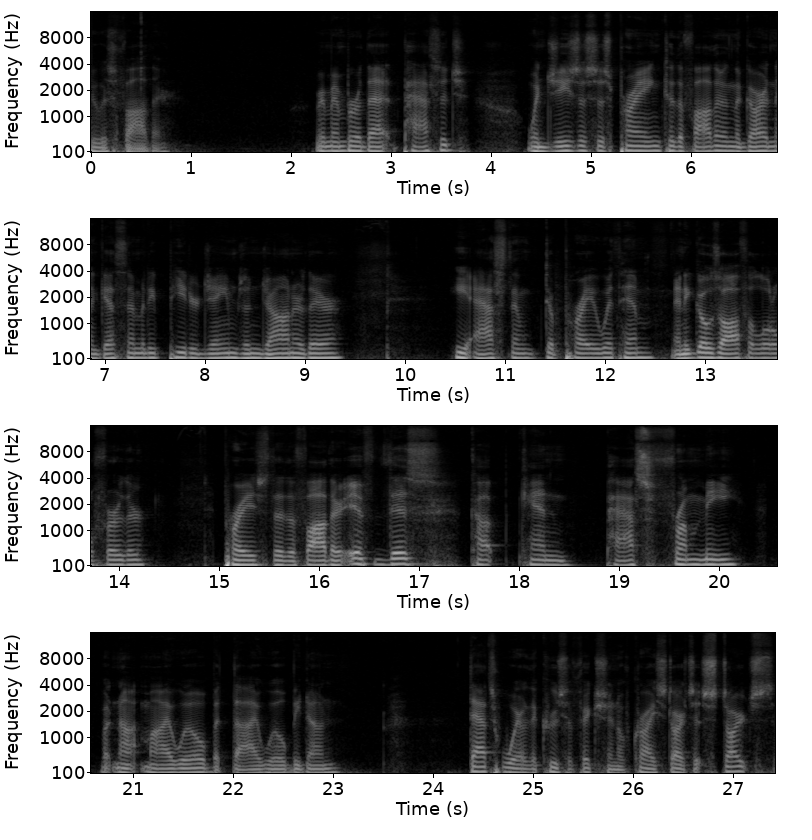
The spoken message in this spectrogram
to his Father. Remember that passage? When Jesus is praying to the Father in the Garden of Gethsemane, Peter, James, and John are there he asks them to pray with him, and he goes off a little further, prays to the Father, If this cup can pass from me, but not my will, but thy will be done. That's where the crucifixion of Christ starts. It starts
